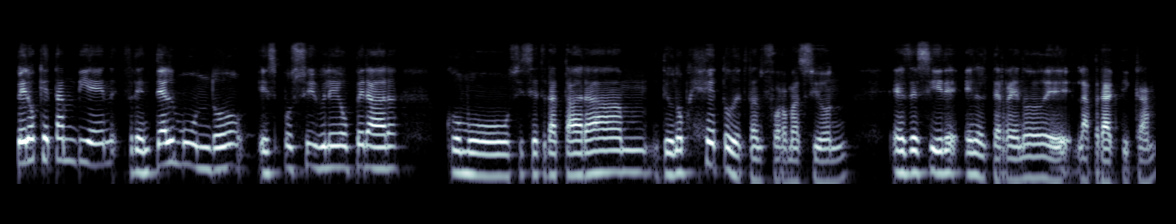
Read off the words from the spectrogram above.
pero que también frente al mundo es posible operar como si se tratara mm, de un objeto de transformación, es decir, en el terreno de la práctica.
